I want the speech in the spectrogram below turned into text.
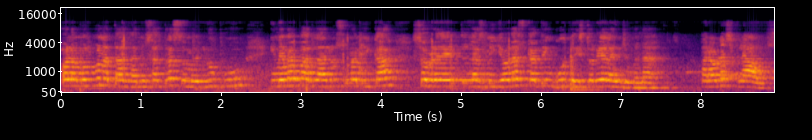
Hola, molt bona tarda. Nosaltres som el grup 1 i anem a parlar-vos una mica sobre les millores que ha tingut la història de l'enjumenat. Paraules claus.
